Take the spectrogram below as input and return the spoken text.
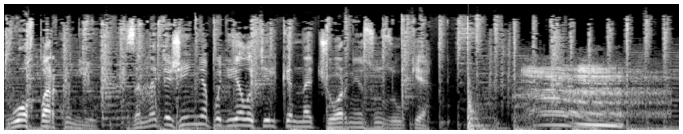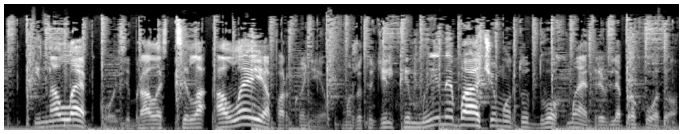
двох паркунів. Земне тяжіння подіяло тільки на чорні Сузуки. І на лепко зібралась ціла алея паркунів. Може, то тільки ми не бачимо тут двох метрів для проходу.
